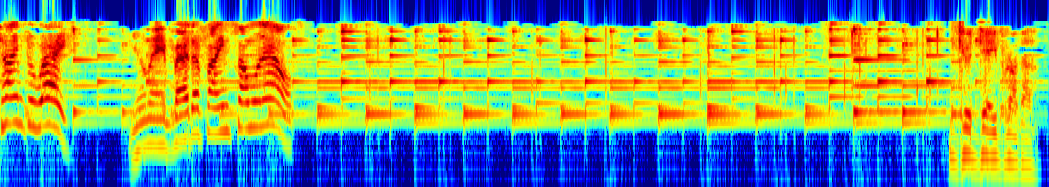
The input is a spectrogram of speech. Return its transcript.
time to waste. You may better find someone else. Good day, brother.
